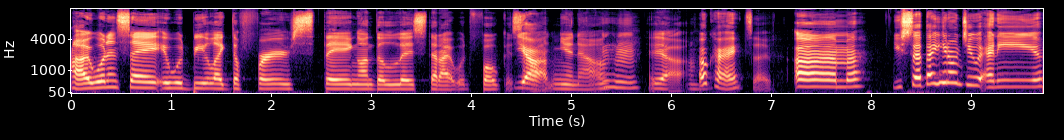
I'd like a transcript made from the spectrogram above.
I wouldn't say it would be like the first thing on the list that I would focus Yeah. on, you know. Mhm. Yeah. Okay. So Um, you said that you don't do any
